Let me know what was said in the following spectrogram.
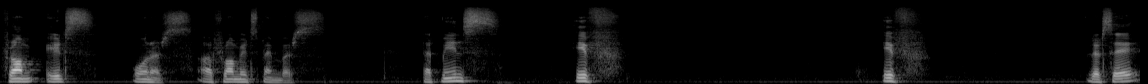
from its owners or from its members. That means, if if let us say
